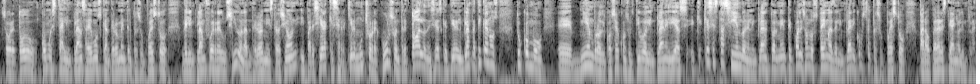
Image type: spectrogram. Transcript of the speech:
sobre todo cómo está el Implan. Sabemos que anteriormente el presupuesto del Implan fue reducido en la anterior administración y pareciera que se requiere mucho recurso entre todas las necesidades que tiene el Implan. Platícanos, tú como eh, miembro del Consejo Consultivo del Implan, Elías. Eh, ¿Qué, se está haciendo en el Implan actualmente? ¿Cuáles son los temas del Implan y cómo está el presupuesto para operar este año el Implan?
